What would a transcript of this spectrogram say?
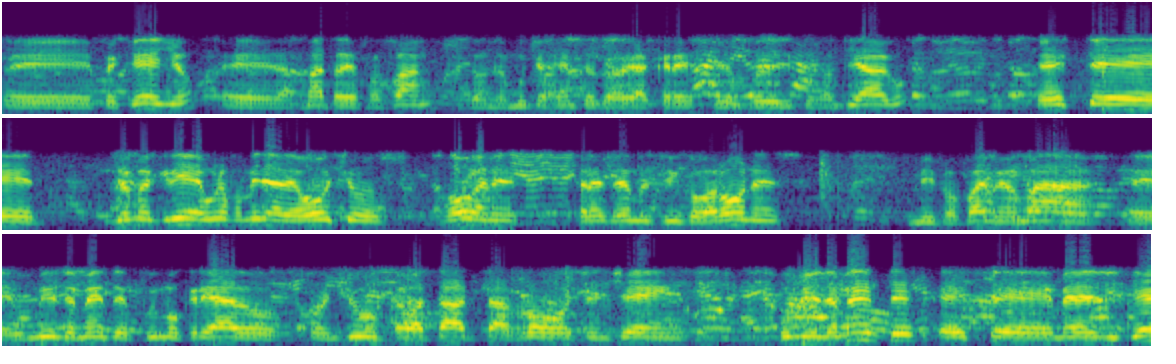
eh, pequeño, eh, las matas de Fafán, donde mucha gente todavía crece, yo soy de Santiago. Este, yo me crié en una familia de ocho jóvenes, tres hombres y cinco varones. Mi papá y mi mamá eh, humildemente fuimos criados con yuca, batata, arroz, chenchen, humildemente. Este, me dediqué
